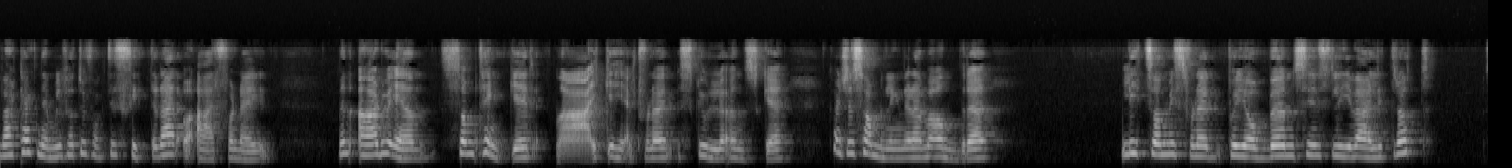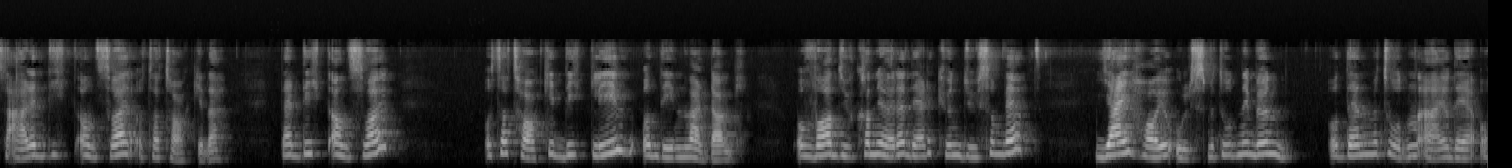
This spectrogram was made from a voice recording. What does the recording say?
Vær takknemlig for at du faktisk sitter der og er fornøyd. Men er du en som tenker 'nei, ikke helt fornøyd', skulle ønske, kanskje sammenligner deg med andre, litt sånn misfornøyd på jobben, syns livet er litt rått, så er det ditt ansvar å ta tak i det. Det er ditt ansvar å ta tak i ditt liv og din hverdag. Og hva du kan gjøre, det er det kun du som vet. Jeg har jo Ols-metoden i bunn. Og den metoden er jo det å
